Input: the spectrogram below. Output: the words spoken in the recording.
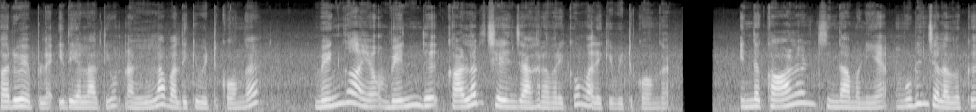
கருவேப்பிலை இது எல்லாத்தையும் நல்லா வதக்கி விட்டுக்கோங்க. வெங்காயம் வெந்து கலர் சேஞ்ச் ஆகிற வரைக்கும் வதக்கி விட்டுக்கோங்க. இந்த காளான் சிந்தாமணியை முடிஞ்ச அளவுக்கு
